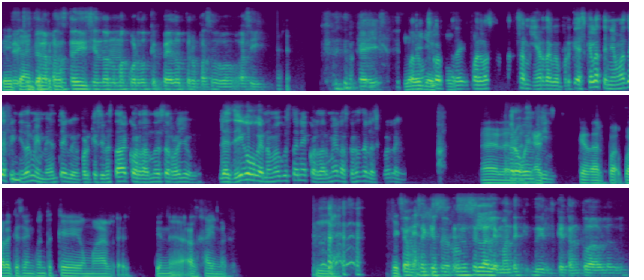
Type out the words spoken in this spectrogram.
Sí, De te hecho, te la pasaste diciendo, no me acuerdo qué pedo, pero pasó así. Ok, luego podemos cortar, podemos cortar esa mierda, güey, porque es que la tenía más definido en mi mente, güey, porque sí me estaba acordando de ese rollo, güey. Les digo, güey, no me gusta ni acordarme de las cosas de la escuela, güey. Ah, no, Pero, no, güey, en fin. Que dar pa- para que se den cuenta que Omar eh, tiene Alzheimer. Y. De Se me que- hace que ese, ese es el alemán de- del que tanto hablas, güey.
